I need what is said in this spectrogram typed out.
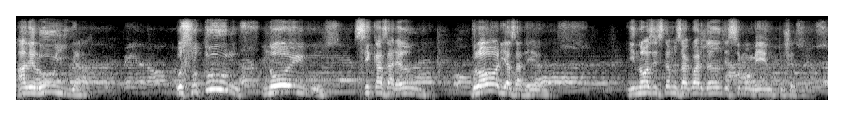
Aleluia. Os futuros noivos se casarão. Glórias a Deus. E nós estamos aguardando esse momento, Jesus,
